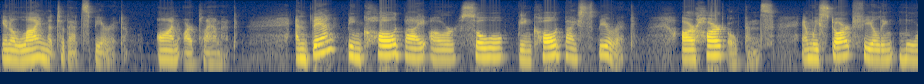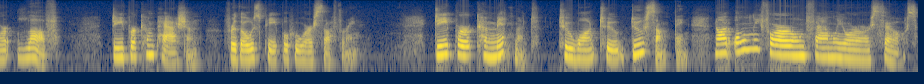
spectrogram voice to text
in alignment to that Spirit on our planet. And then being called by our soul, being called by Spirit, our heart opens and we start feeling more love, deeper compassion for those people who are suffering, deeper commitment to want to do something, not only for our own family or ourselves,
